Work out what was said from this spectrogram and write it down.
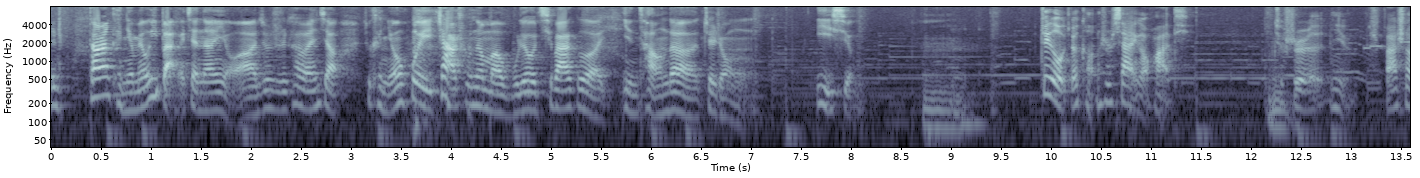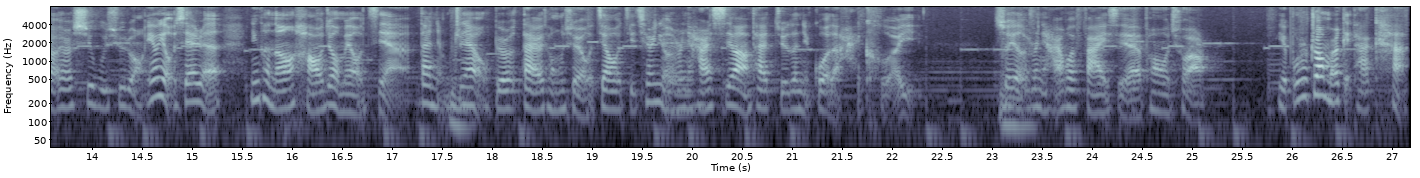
这种。当然肯定没有一百个前男友啊，就是开玩笑，就肯定会炸出那么五六七八个隐藏的这种异性。嗯这个我觉得可能是下一个话题，就是你发社交圈虚不虚荣？因为有些人你可能好久没有见，但你们之间有，比如大学同学有交集，其实你有的时候你还是希望他觉得你过得还可以，所以有的时候你还会发一些朋友圈儿，也不是专门给他看，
